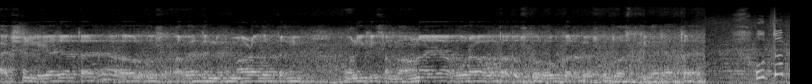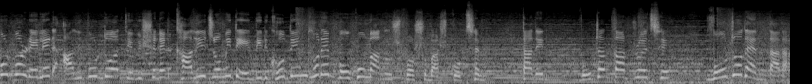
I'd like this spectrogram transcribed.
एक्शन लिया जाता है और उस अवैध निर्माण अगर कहीं होने की संभावना या हो रहा होता तो उसको रोक करके उसको ध्वस्त किया जाता है উত্তর পূর্ব রেলের আলিপুরদুয়ার ডিভিশনের খালি জমিতে দীর্ঘদিন ধরে বহু মানুষ বসবাস করছেন তাদের ভোটার কার্ড রয়েছে ভোটও দেন তারা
